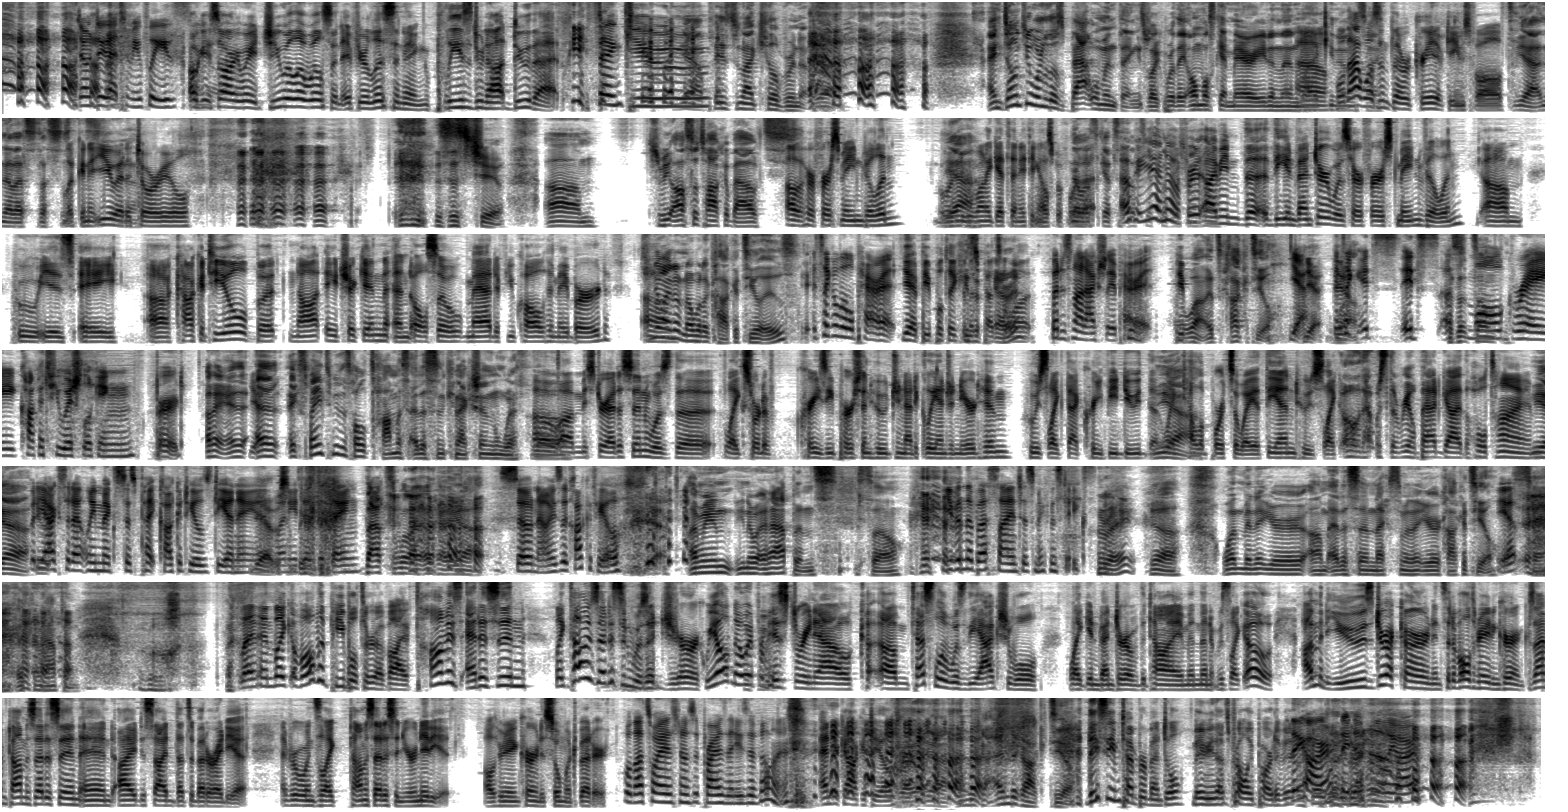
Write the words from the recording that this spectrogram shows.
Don't do that to me, please. Okay, sorry. Wait, G Willow Wilson, if you're listening, please do not do that. Thank you. Yeah, please do not kill Bruno. Yeah. and don't do one of those Batwoman things, like where they almost get married and then. Oh, like, you know well, what that wasn't the creative team's fault. Yeah, no, that's that's Looking at you, yeah. editorial. This is true. Um, should we also talk about? Oh, her first main villain. Or Yeah. do we want to get to anything else before No, that? let's get to- okay, let's yeah, get to no. For, I mean, the the inventor was her first main villain, um, who is a uh, cockatiel, but not a chicken, and also mad if you call him a bird. Do you know, I don't know what a cockatiel is. It's like a little parrot, Yeah, people take him He's as a pets parrot? a lot. but it's not actually a parrot. Oh, wow, it's a cockatiel. Yeah. Yeah. It's Yeah. like it's it's a small sound- gray cockatoo-ish looking bird. Okay, and, Yeah. and explain to me this whole Thomas Edison connection with. The, Oh, uh, Mr. Edison was the like sort of crazy person who genetically engineered him, who's like that creepy dude that Yeah. like teleports away at the end, who's like, oh, that was the real bad guy the whole time. yeah, But he accidentally mixed his pet cockatiel's DNA Yeah, it in was when he something- did the thing. that's what. I, okay, yeah. So now he's a cockatiel. I mean, you know, it happens. So, Even the best scientists make mistakes. right? Yeah. One minute you're um, Edison, next minute you're a cockatiel. Yep. So it can happen. and, and, like of all the people to revive, Thomas Edison. Like Thomas Edison was a jerk. We all know it from history now. Um, Tesla was the actual like inventor of the time, and then it was like, oh, I'm going to use direct current instead of alternating current because I'm Thomas Edison, and I decided that's a better idea. Everyone's like, Thomas Edison, you're an idiot. Alternating current is so much better. Well, that's why it's no surprise that he's a villain. And a cockatiel. Yeah, and the, co- and the cockatiel. They seem temperamental. Maybe that's probably part of it. they are. They definitely are.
